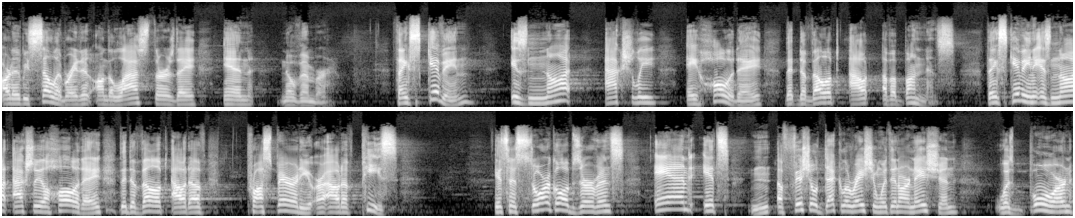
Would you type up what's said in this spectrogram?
are to be celebrated on the last Thursday in November. Thanksgiving is not actually a holiday that developed out of abundance. Thanksgiving is not actually a holiday that developed out of prosperity or out of peace. Its historical observance and its official declaration within our nation was born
